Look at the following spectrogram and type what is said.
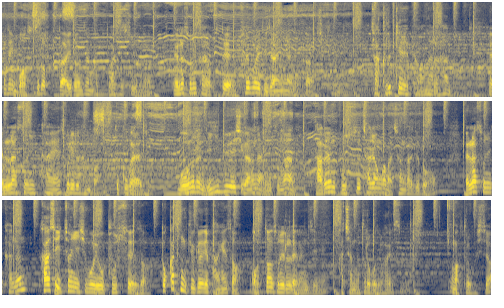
상당히 멋스럽다 이런 생각도 하실 수 있는 엘라소니카 역대 최고의 디자인이 아닐까 싶습니다. 자, 그렇게 변화를 한 엘라소니카의 소리를 한번 듣고 가야죠. 뭐 오늘은 리뷰의 시간은 아니지만 다른 부스 촬영과 마찬가지로 엘라소니카는 카스 2025 요 부스에서 똑같은 규격의 방에서 어떤 소리를 내는지 같이 한번 들어보도록 하겠습니다. 음악 들어보시죠.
